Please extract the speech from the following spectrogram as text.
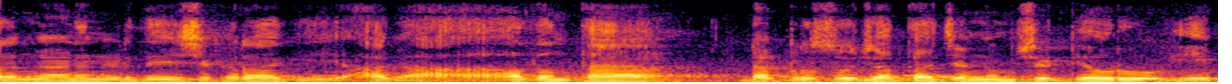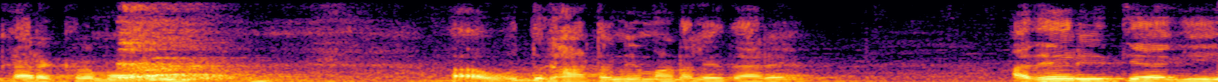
ರಂಗಾಯಣ ನಿರ್ದೇಶಕರಾಗಿ ಆಗ, ಆದಂತಹ ಡಾಕ್ಟರ್ ಸುಜಾತಾ ಜಂಗಮ್ ಶೆಟ್ಟಿಯವರು ಈ ಕಾರ್ಯಕ್ರಮವನ್ನು ಉದ್ಘಾಟನೆ ಮಾಡಲಿದ್ದಾರೆ. ಅದೇ ರೀತಿಯಾಗಿ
